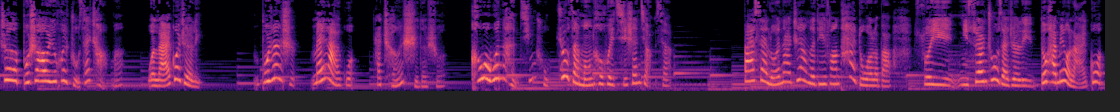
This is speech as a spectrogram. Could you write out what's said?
这不是奥运会主赛场吗？我来过这里，不认识，没来过。他诚实的说。可我问的很清楚，就在蒙特惠奇山脚下。巴塞罗那这样的地方太多了吧？所以你虽然住在这里，都还没有来过。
